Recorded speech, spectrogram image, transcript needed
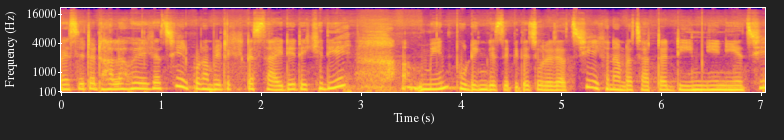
ব্যাস, এটা ঢালা হয়ে গেছে। এরপর আমরা এটাকে একটা সাইডে রেখে দিয়ে মেন পুডিং রেসিপিতে চলে যাচ্ছি। এখানে আমরা চারটা ডিম নিয়ে নিয়েছি।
